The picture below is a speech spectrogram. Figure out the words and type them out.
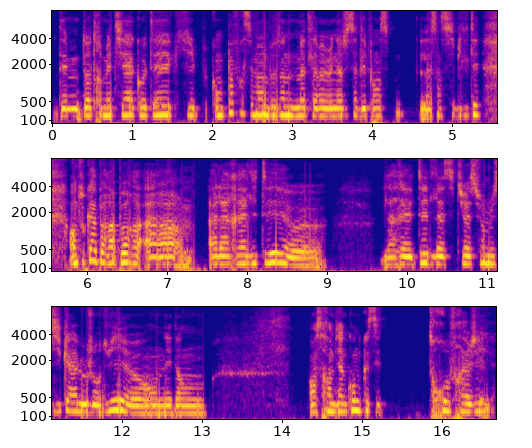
d'autres métiers à côté qui n'ont pas forcément besoin de mettre la même énergie, ça dépend de la sensibilité. En tout cas, par rapport à, à la réalité, euh, la réalité de la situation musicale aujourd'hui, euh, on est dans, on se rend bien compte que c'est trop fragile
